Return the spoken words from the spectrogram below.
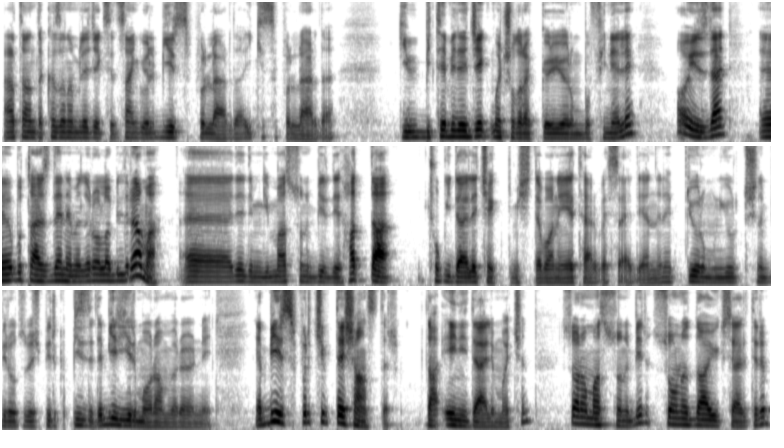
Atalanta kazanabilecekse sanki böyle 1-0'larda 2-0'larda gibi bitebilecek maç olarak görüyorum bu finali. O yüzden e, bu tarz denemeler olabilir ama e, dediğim gibi maç sonu 1 değil. Hatta çok ideale çektim işte bana yeter vesaire diyenler. Hep diyorum bunu yurt dışında 1.35 1 bizde de 1.20 oran var örneğin. Ya 1-0 çifte şanstır. Daha en ideali maçın. Sonra maç sonu 1. Sonra daha yükseltirim.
